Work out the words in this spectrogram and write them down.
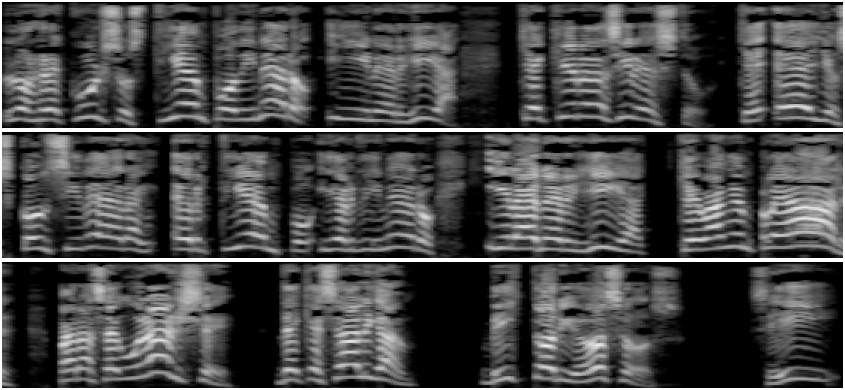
los recursos, tiempo, dinero y energía. ¿Qué quiere decir esto? Que ellos consideran el tiempo y el dinero y la energía que van a emplear para asegurarse de que salgan victoriosos. Sí.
